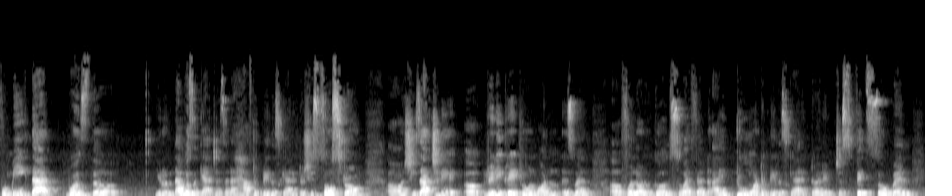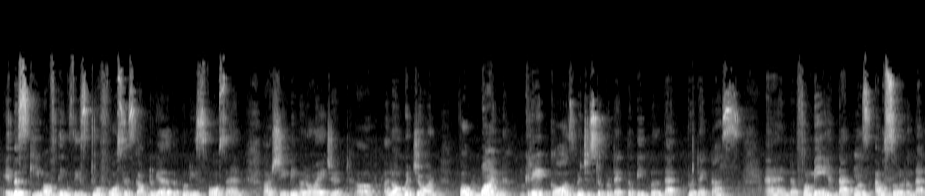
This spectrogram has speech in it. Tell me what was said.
for me, that was the you know, that was a catch. I said, I have to play this character. She's so strong. Uh, she's actually a really great role model as well uh, for a lot of girls. So I felt I do want to play this character, and it just fits so well in the scheme of things. These two forces come together the police force and uh, she being a raw agent, uh, along with John, for one great cause, which is to protect the people that protect us. And uh, for me, that was, I was sold on that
